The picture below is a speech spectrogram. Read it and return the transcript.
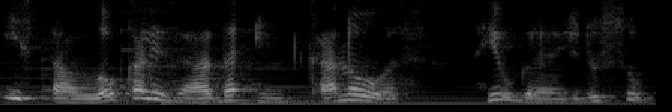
e está localizada em Canoas, Rio Grande do Sul.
